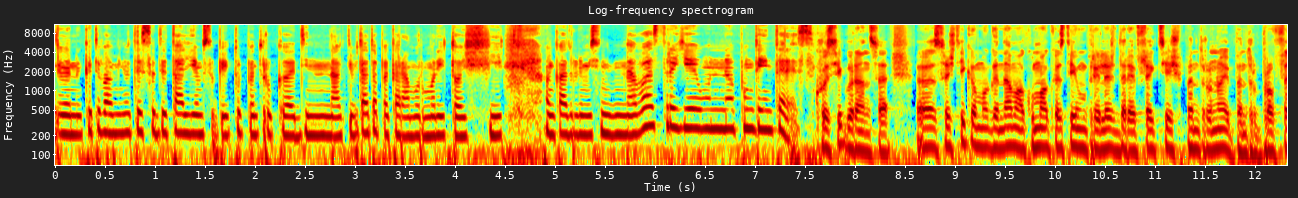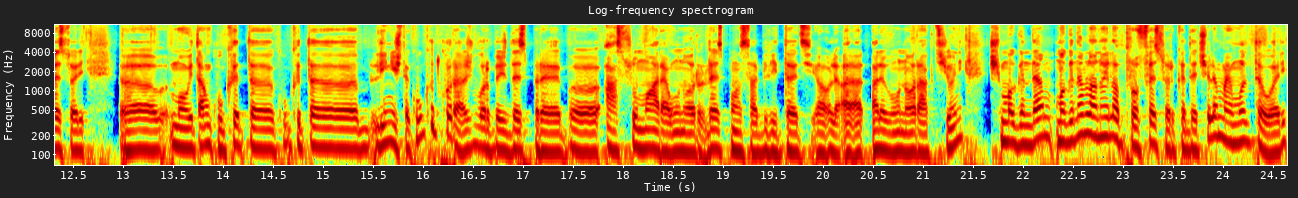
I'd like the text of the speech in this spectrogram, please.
în câteva minute, să detaliem subiectul, pentru că din activitatea pe care am urmărit-o și în cadrul emisiunii dumneavoastră, e un punct de interes. Cu siguranță. Uh, să știi că mă gândeam acum că ăsta e un prilej de reflexie și pentru noi, pentru profesori. Uh, mă uitam cu cât, cu cât liniște, cu cât curaj vorbești despre uh, asumarea unor responsabilități ale, ale unor acțiuni și mă gândeam, mă gândeam la noi, la profesori, că de cele mai multe ori,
